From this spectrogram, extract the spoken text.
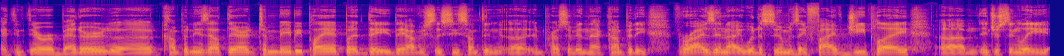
I think there are better uh, companies out there to maybe play it, but they they obviously see something uh, impressive in that company. Verizon, I would assume, is a 5G play. Um, interestingly,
